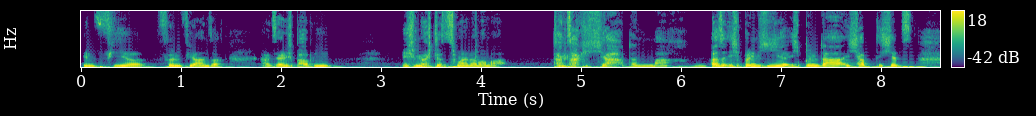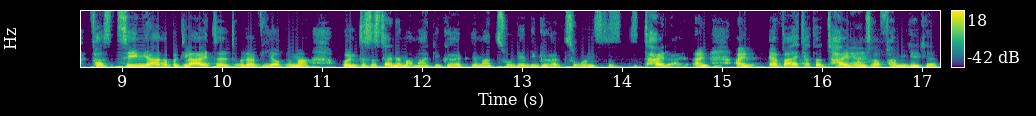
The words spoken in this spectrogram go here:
in vier, fünf Jahren sagt, ganz ehrlich, Papi, ich möchte jetzt zu meiner Mama. Dann sage ich, ja, dann mach. Mhm. Also ich bin hier, ich bin da, ich habe dich jetzt fast zehn Jahre begleitet oder wie auch immer. Und das ist deine Mama, die gehört immer zu dir, die gehört zu uns. Das ist Teil, ein, ein erweiterter Teil ja. unserer Familie.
